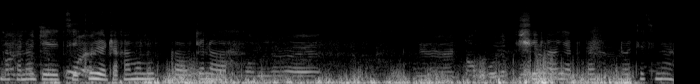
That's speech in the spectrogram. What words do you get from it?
Nó phải nói chị chị cũng giờ chắc một lúc cầu chắc là xí lo giờ cái đó thế nào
